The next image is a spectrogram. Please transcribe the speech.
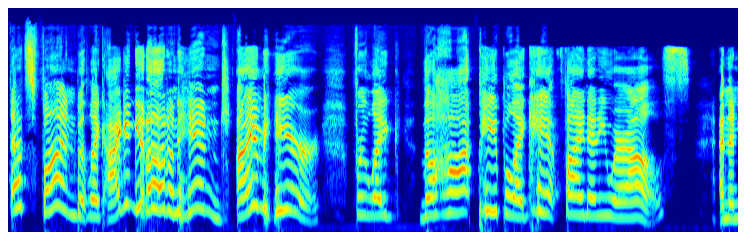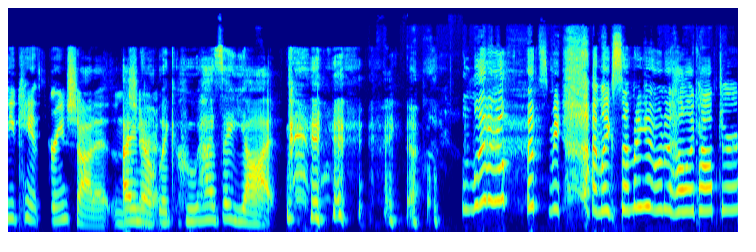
that's fun, but like I can get out on Hinge. I am here for like the hot people I can't find anywhere else. And then you can't screenshot it. I know. It. Like who has a yacht? I know. Literally, that's me. I'm like, somebody own a helicopter?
